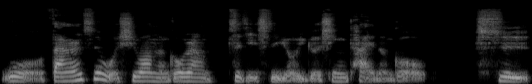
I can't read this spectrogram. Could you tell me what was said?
我反而是我希望能够让自己是有一个心态，能够是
